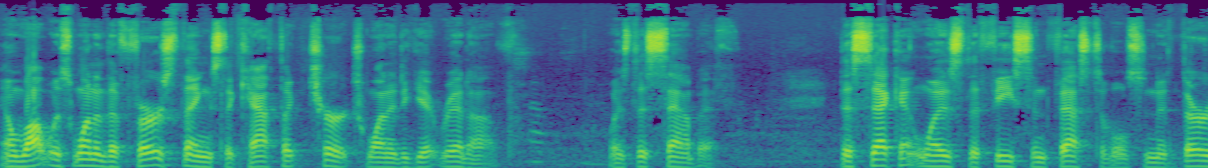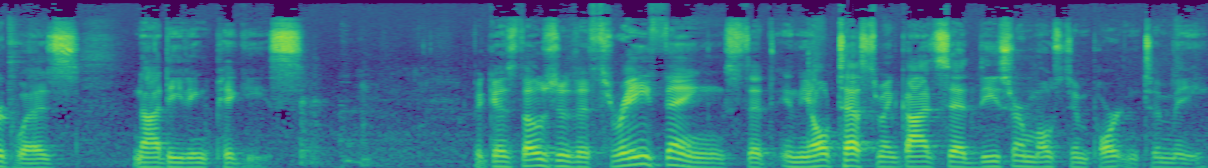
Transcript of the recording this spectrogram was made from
And what was one of the first things the Catholic Church wanted to get rid of was the Sabbath. The second was the feasts and festivals, and the third was not eating piggies because those are the three things that in the Old Testament God said, These are most important to me.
